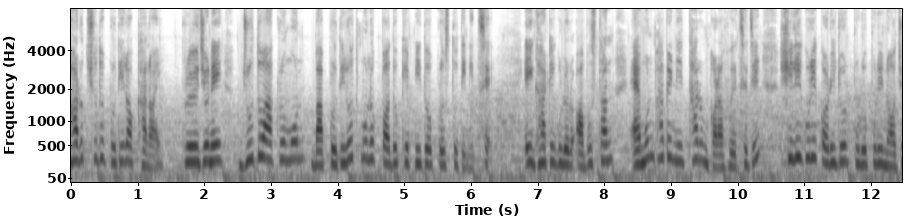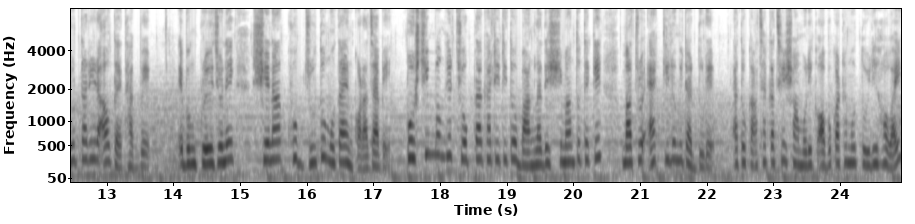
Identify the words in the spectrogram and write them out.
ভারত শুধু প্রতিরক্ষা নয় প্রয়োজনে দ্রুত আক্রমণ বা প্রতিরোধমূলক পদক্ষেপ নিতেও প্রস্তুতি নিচ্ছে। এই ঘাটিগুলোর অবস্থান এমনভাবে নির্ধারণ করা হয়েছে যে শিলিগুড়ি করিডোর পুরোপুরি নজরদারির আওতায় থাকবে এবং প্রয়োজনে সেনা খুব দ্রুত মোতায়েন করা যাবে। পশ্চিমবঙ্গের চোপড়া ঘাটিটি তো বাংলাদেশ সীমান্ত থেকে মাত্র এক কিলোমিটার দূরে। এত কাছাকাছি সামরিক অবকাঠামো তৈরি হওয়ায়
